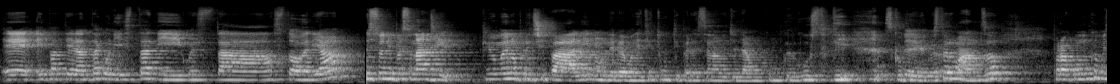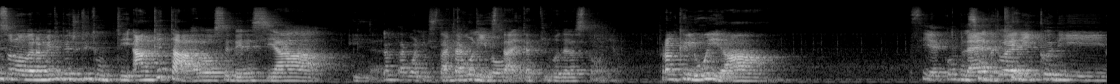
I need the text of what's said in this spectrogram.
E, e infatti è l'antagonista di questa storia. Questi sono i personaggi più o meno principali, non li abbiamo detti tutti perché sennò vi togliamo comunque il gusto di scoprire Sì. questo romanzo, però comunque mi sono veramente piaciuti tutti, anche Taro, sebbene sia il, L'antagonista. il cattivo. il cattivo della storia. Però anche lui ha... Sì, è so completo, perché. è ricco di,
